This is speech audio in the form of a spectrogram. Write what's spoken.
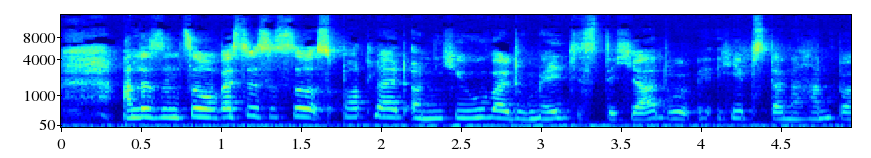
Alle sind so, weißt du, es ist so Spotlight on you, weil du meldest dich ja, du hebst deine Hand, bei,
